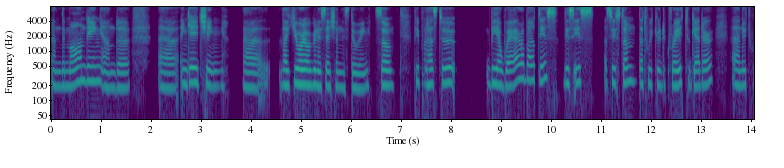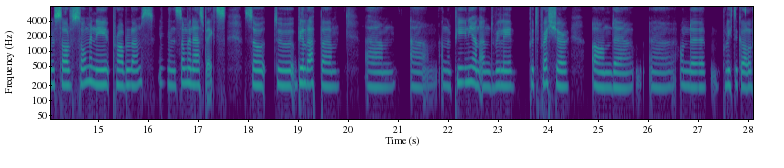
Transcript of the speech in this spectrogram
and demanding and uh, uh engaging, uh, like your organization is doing. So people has to be aware about this. This is a system that we could create together and it will solve so many problems in so many aspects so to build up um, um, um, an opinion and really put pressure on the uh, on the political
